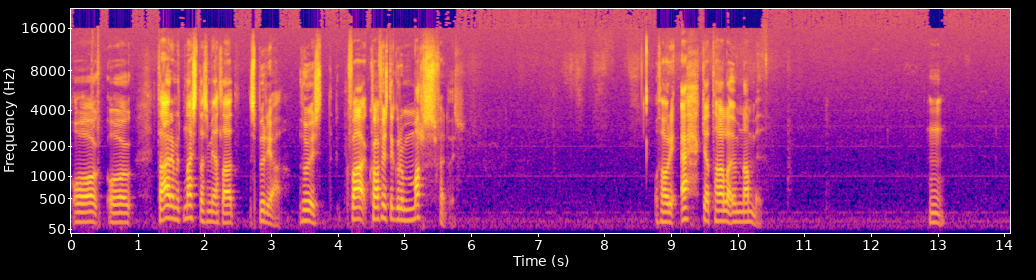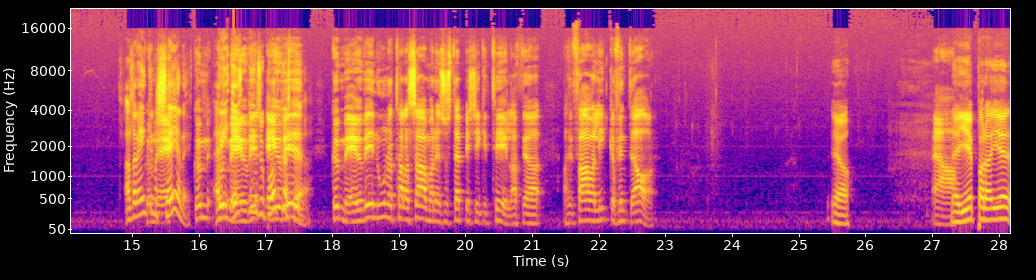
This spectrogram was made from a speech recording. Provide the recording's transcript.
og, og það er einmitt næsta sem ég ætla að spurja þú veist, hvað hva finnst ykkur um Marsferðir? og þá er ég ekki að tala um nammið hmm. Allar enginn að segja neitt Gummi, Er ég eitt í þessu podcasti eða? Gummi, eigum við núna að tala saman eins og steppi sér ekki til af því að, af því það var líka fyndið á það Já, Já, nei, ég bara, ég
